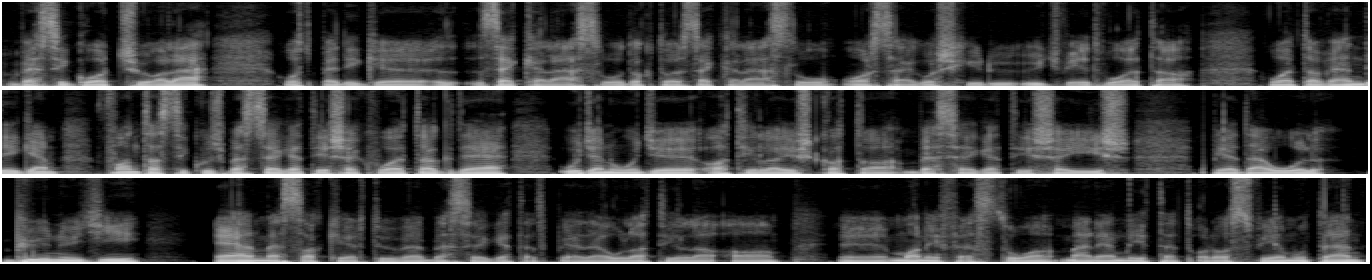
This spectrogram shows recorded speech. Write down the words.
veszi gorcső alá, ott pedig Zeke László, dr. Zeke László országos hírű ügyvéd volt a, volt a vendégem. Fantasztikus beszélgetések voltak, de ugyanúgy Attila és Kata beszélgetései is például bűnügyi, elme szakértővel beszélgetett például Attila a Manifesto, a már említett orosz film után,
